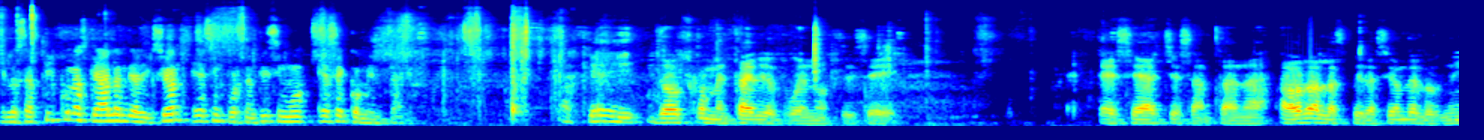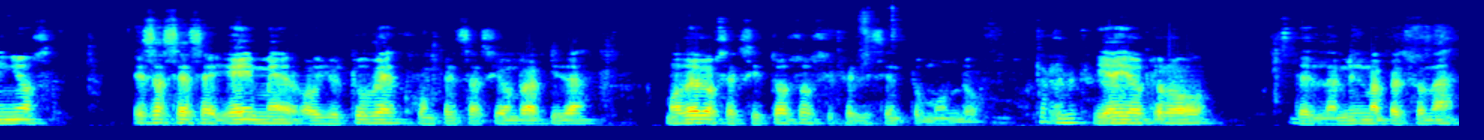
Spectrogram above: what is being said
en los artículos que hablan de adicción es importantísimo ese comentario. Aquí hay dos comentarios buenos, dice SH Santana. Ahora la aspiración de los niños es hacerse gamer o youtuber, compensación rápida, modelos exitosos y felices en tu mundo. Y hay otro de la misma persona,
